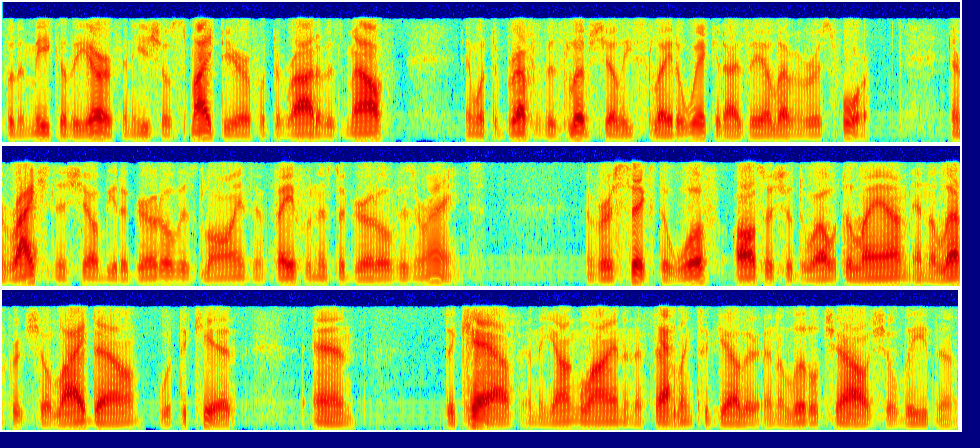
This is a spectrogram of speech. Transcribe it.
for the meek of the earth. And he shall smite the earth with the rod of his mouth, and with the breath of his lips shall he slay the wicked. Isaiah 11, verse 4. And righteousness shall be the girdle of his loins, and faithfulness the girdle of his reins. In verse 6, the wolf also shall dwell with the lamb, and the leopard shall lie down with the kid, and the calf, and the young lion, and the fatling together, and the little child shall lead them.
